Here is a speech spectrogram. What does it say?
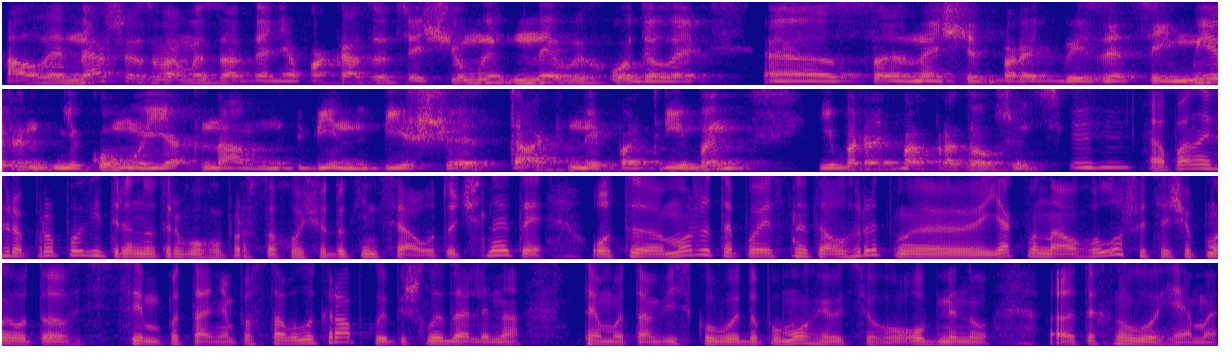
Але наше з вами завдання показується, що ми не виходили е, з значить, боротьби за цей мир. Нікому як нам він більше так не потрібен, і боротьба продовжується. Е, Пане Ігоре, про повітряну тривогу просто хочу до кінця уточнити. От е, можете пояснити алгоритм, е, як вона оголошується, щоб ми от е, з цим питанням поставили крапку і пішли далі на тему там військової допомоги цього обміну технологіями.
